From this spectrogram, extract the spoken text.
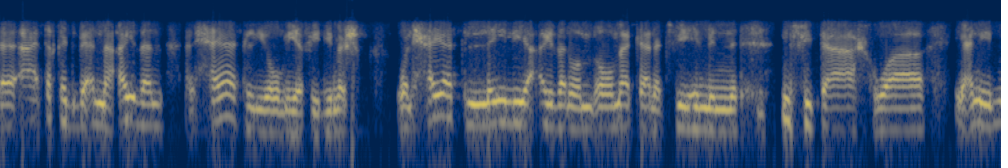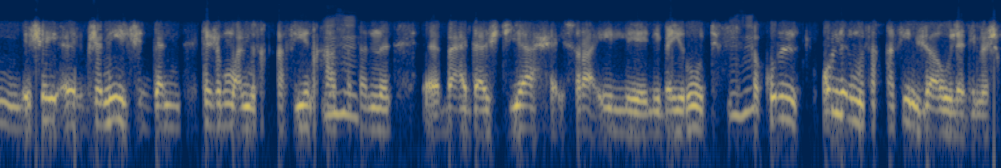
اعتقد بأن أيضا الحياة اليومية في دمشق والحياة الليلية أيضا وما كانت فيه من انفتاح ويعني شيء جميل جدا تجمع المثقفين خاصة بعد اجتياح إسرائيل لبيروت. فكل كل المثقفين جاءوا إلى دمشق.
